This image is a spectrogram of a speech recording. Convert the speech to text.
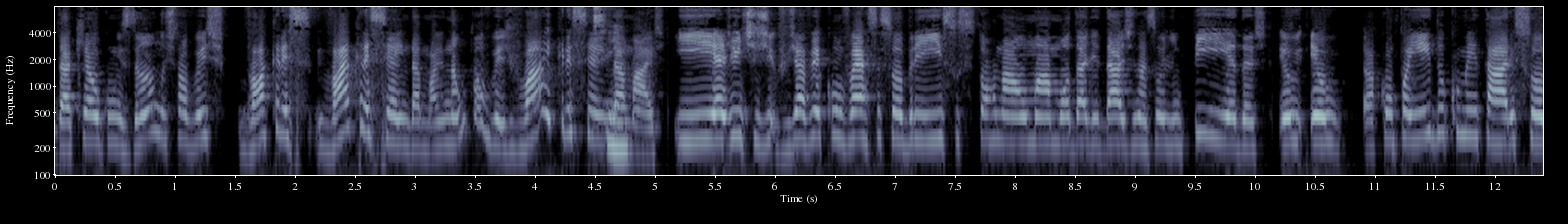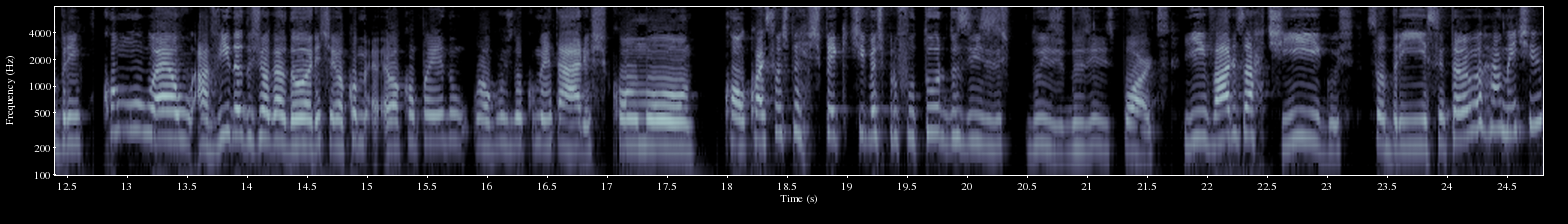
daqui a alguns anos, talvez vá, cres, vá crescer ainda mais. Não talvez, vai crescer Sim. ainda mais. E a gente já vê conversa sobre isso se tornar uma modalidade nas Olimpíadas. Eu, eu acompanhei documentários sobre como é a vida dos jogadores. Eu, eu acompanhei alguns documentários como qual, quais são as perspectivas para o futuro dos, dos, dos esportes. Li vários artigos sobre isso. Então eu realmente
